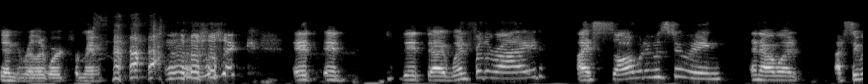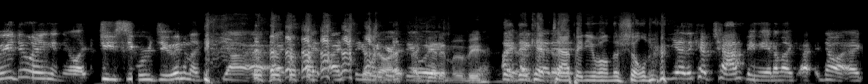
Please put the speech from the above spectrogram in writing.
Didn't really work for me. it it it. I went for the ride. I saw what it was doing, and I went. I see what you're doing, and they're like, "Do you see what we're doing?" I'm like, "Yeah, I, I, I, I see what No, you're I, I doing." get it, movie. I- They, they I kept get it. tapping you on the shoulder. Yeah, they kept tapping me, and I'm like, I, "No, I,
